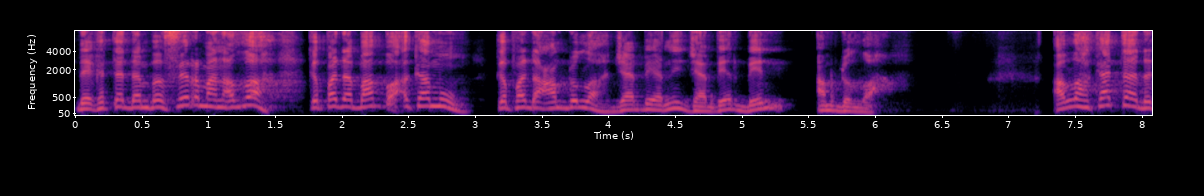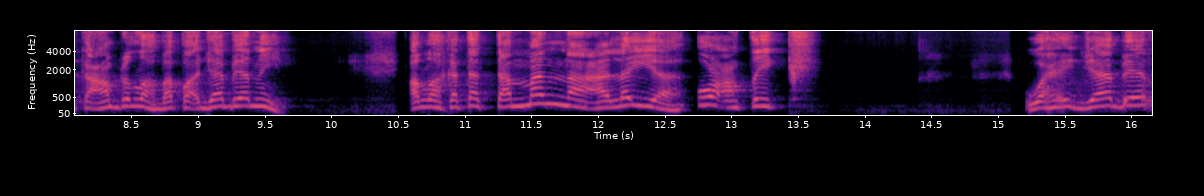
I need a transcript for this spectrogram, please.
Dia kata dan berfirman Allah kepada bapa kamu, kepada Abdullah. Jabir ni Jabir bin Abdullah. Allah kata dekat Abdullah bapa Jabir ni. Allah kata tamanna alayya u'tik. Wahai Jabir,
